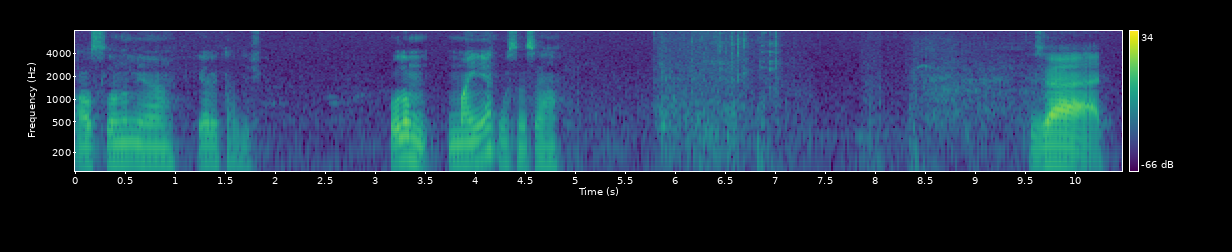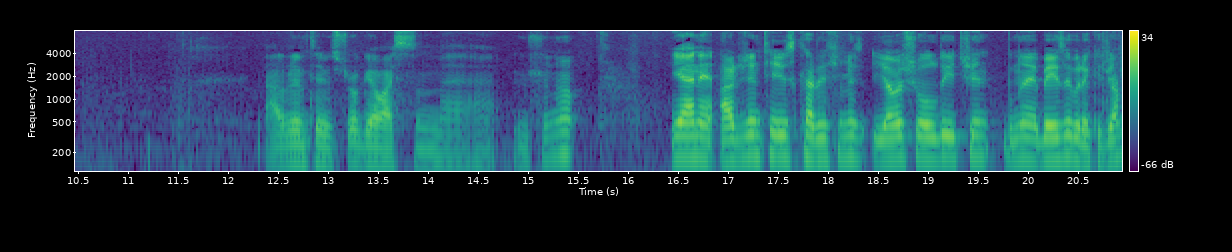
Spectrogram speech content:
Aslanım ya. Gel kardeşim. Oğlum manyak mısın sen? Güzel. Argentavis çok yavaşsın be. Şunu yani Argentavis kardeşimiz yavaş olduğu için bunu base'e bırakacağım.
